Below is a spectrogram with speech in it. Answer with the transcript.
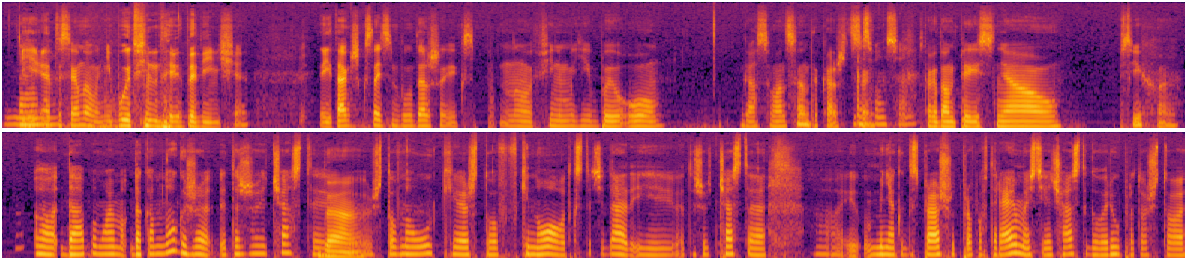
Да, и да. это все равно не будет фильм Дэвида Линча. И также, кстати, был даже ну, фильм у Гаса Ван Сента, кажется, Гас Ван Sant. когда он переснял «Психа». А, да, по-моему. Так а много же, это же часто, Да. э, что в науке, что в кино, вот, кстати, да, и это же часто, меня когда спрашивают про повторяемость, я часто говорю про то, что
